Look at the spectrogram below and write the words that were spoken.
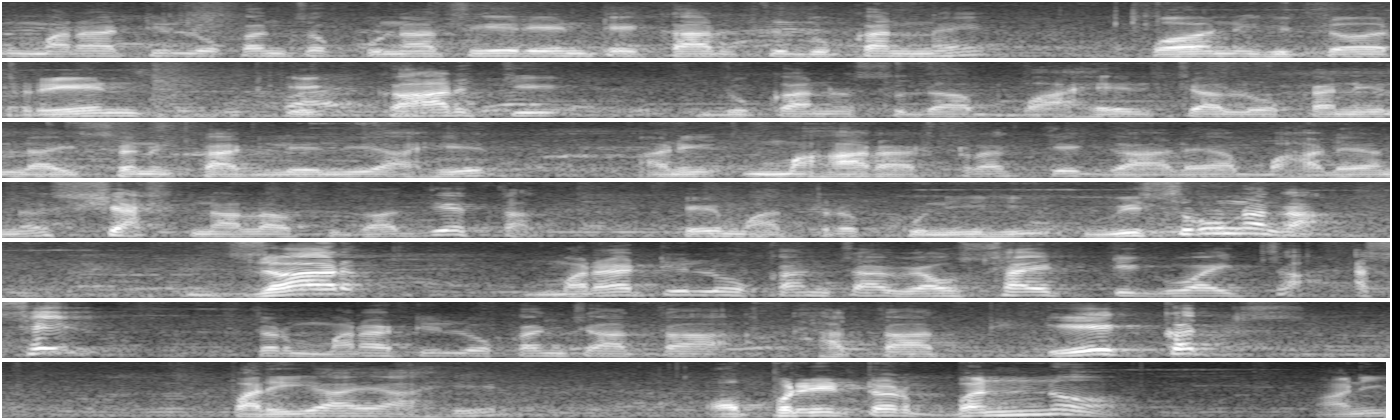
मराठी लोकांचं कुणाचंही रेंट ए कारचं दुकान नाही पण इथं रेंट ए कारची दुकानंसुद्धा बाहेरच्या लोकांनी लायसन काढलेली आहेत आणि महाराष्ट्रात ते गाड्या भाड्यानं शासनालासुद्धा देतात. हे मात्र कुणीही विसरू नका. जर मराठी लोकांचा व्यवसाय टिकवायचा असेल तर मराठी लोकांच्या आता हातात एकच पर्याय आहे ऑपरेटर बनणं. आणि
